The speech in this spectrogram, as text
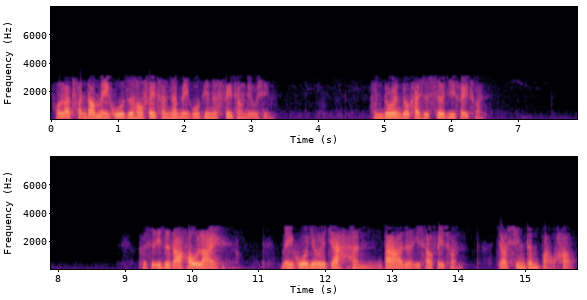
后来传到美国之后，飞船在美国变得非常流行，很多人都开始设计飞船。可是，一直到后来，美国有一架很大的一艘飞船，叫新登堡号。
